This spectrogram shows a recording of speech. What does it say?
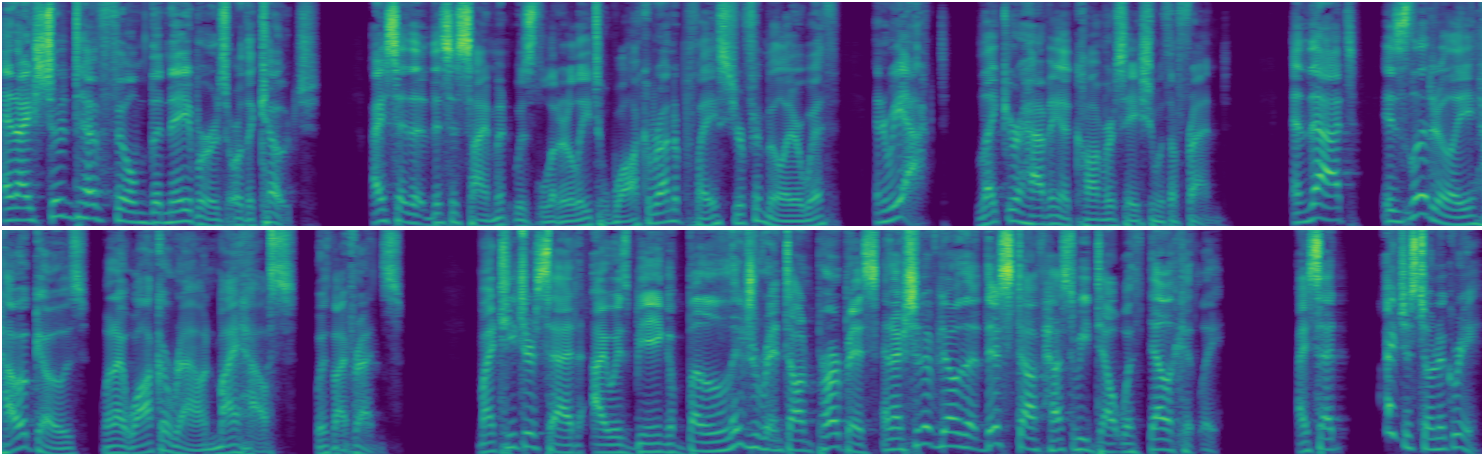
and I shouldn't have filmed the neighbors or the coach. I said that this assignment was literally to walk around a place you're familiar with and react like you're having a conversation with a friend. And that is literally how it goes when I walk around my house with my friends. My teacher said I was being belligerent on purpose and I should have known that this stuff has to be dealt with delicately. I said, I just don't agree.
